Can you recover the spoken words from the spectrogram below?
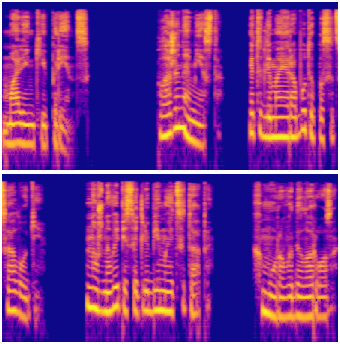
«Маленький принц». «Положи на место. Это для моей работы по социологии. Нужно выписать любимые цитаты», — хмуро выдала Роза.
